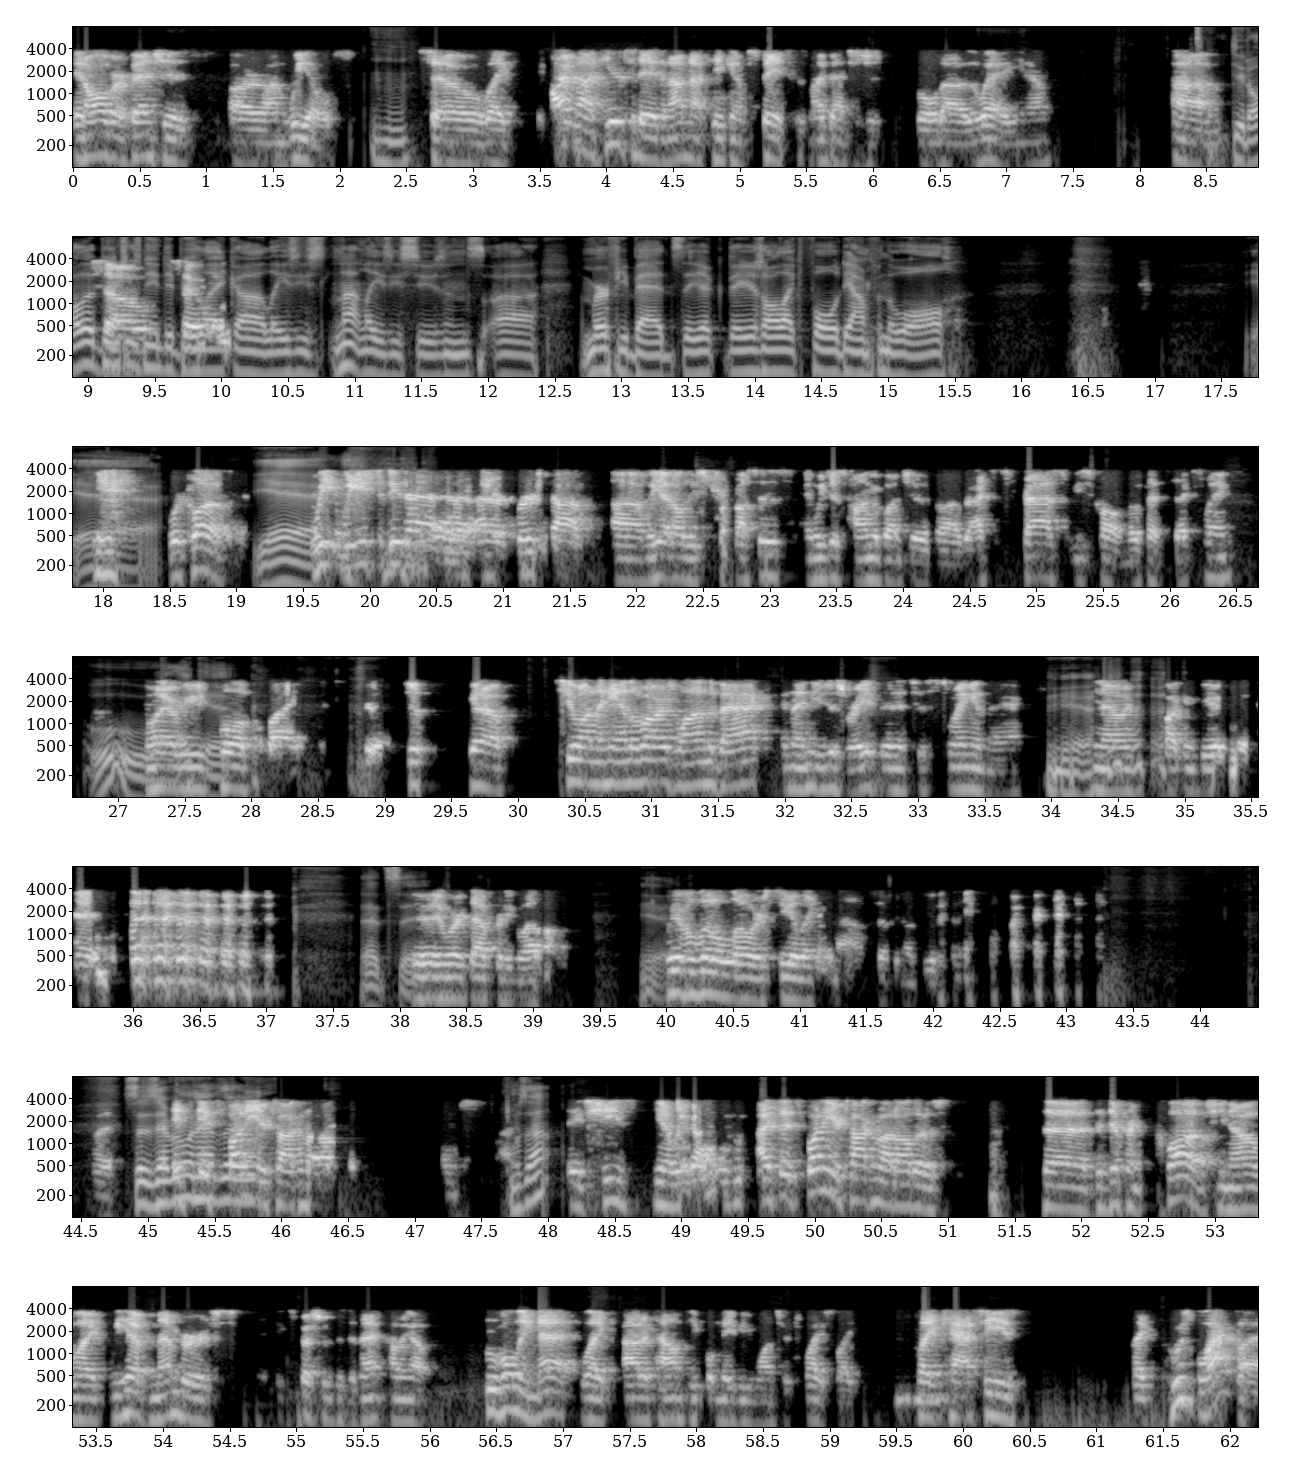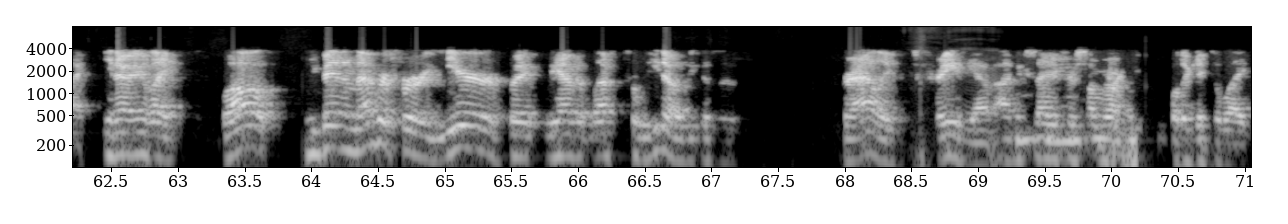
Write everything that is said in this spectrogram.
And all of our benches are on wheels, hmm so like if I'm not here today, then I'm not taking up space because my bench is just rolled out of the way, you know. Um, Dude, all the So- benches need to be like uh, lazy, not lazy Susans, uh, Murphy beds. They they just all like fold down from the wall. Yeah, we're close. yeah. We, we used to do that at our, at our first shop. Uh, we had all these trusses, and we just hung a bunch of uh, ratchets and straps. We used to call it moped sex swing. Ooh, Whenever like you pull up a bike, just, you know, two on the handlebars, one on the back, and then you just race it, and it's just swinging there. yeah, You know, and fucking beautiful. that's it, it. it worked out pretty well. Yeah. We have a little lower ceiling now, so we don't do that anymore. So does everyone it's have it's their? funny you're talking about. What's that? she's you know we got I said it's funny you're talking about all those the the different clubs you know like we have members especially with this event coming up who've only met like out of town people maybe once or twice like like Cassie's like who's Black Black you know you're like well you've been a member for a year but we haven't left Toledo because of rallies it's crazy I'm, I'm excited for some of our people to get to like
